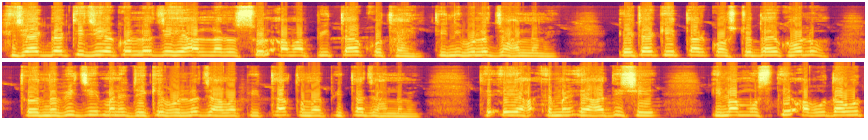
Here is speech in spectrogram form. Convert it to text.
যে এক ব্যক্তি জিজ্ঞা করল যে, হে আল্লাহ রসুল, আমার পিতা কোথায়? তিনি বলল, জাহান্নামে। এটা কি তার কষ্টদায়ক হলো? তো নবীজি মানে ডেকে বলল যে, আমার পিতা, তোমার পিতা জাহান্নামে। তো এই মানে হাদিসে ইমাম মুসলিম আবু দাউদ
